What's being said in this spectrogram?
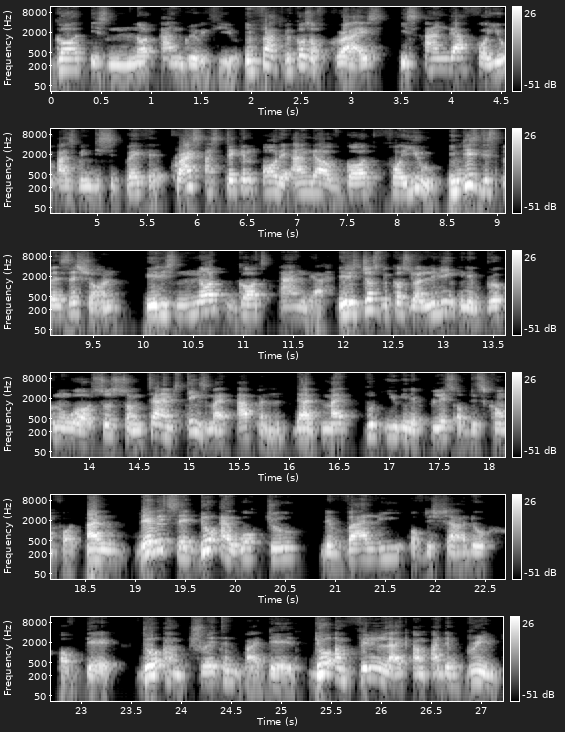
God is not angry with you. In fact, because of Christ, his anger for you has been dissipated. Christ has taken all the anger of God for you. In this dispensation, it is not God's anger. It is just because you are living in a broken world. So sometimes things might happen that might put you in a place of discomfort. And David said, though I walk through the valley of the shadow of death, though I'm threatened by death, though I'm feeling like I'm at the brink,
